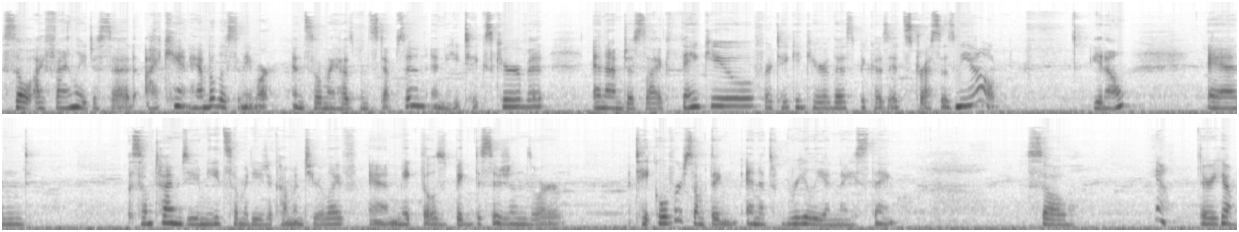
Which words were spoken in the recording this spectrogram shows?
So I finally just said, I can't handle this anymore. And so my husband steps in and he takes care of it. And I'm just like, thank you for taking care of this because it stresses me out, you know? And sometimes you need somebody to come into your life and make those big decisions or take over something. And it's really a nice thing. So, yeah, there you go.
